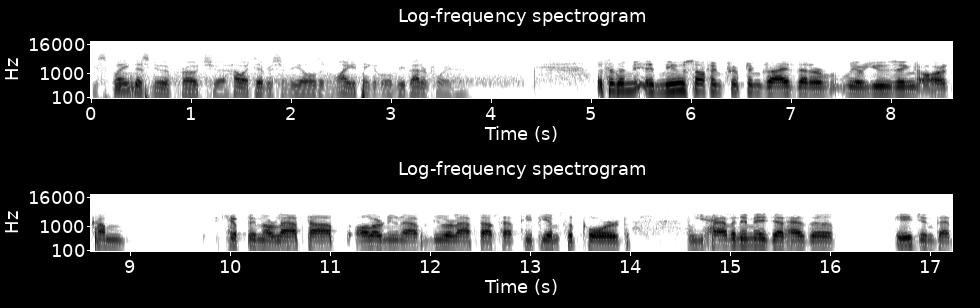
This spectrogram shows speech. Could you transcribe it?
Explain mm-hmm. this new approach, uh, how it differs from the old, and why you think it will be better for you. So the uh, new self-encrypting drives that are we are using are come equipped in our laptop. All our new newer laptops have TPM support. We have an image that has a agent that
